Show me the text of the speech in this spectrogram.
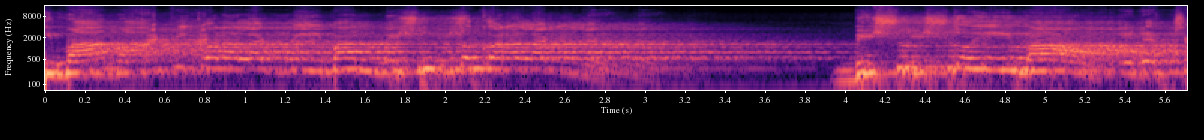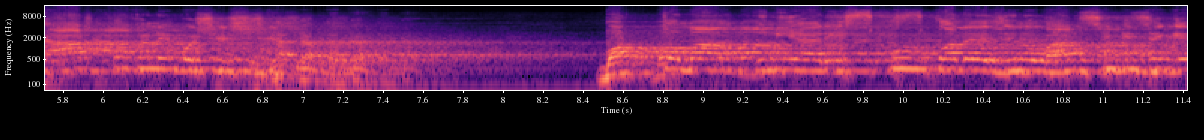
ইমান হাঁটি করা লাগবে, ইমান বিশুদ্ধ করা লাগবে। বিশুদ্ধ ইমান, এটা চার দোকানে বসে শেখা যাবে। না বর্তমান দুনিয়ার স্কুল, কলেজ, ইউনিভার্সিটি থেকে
